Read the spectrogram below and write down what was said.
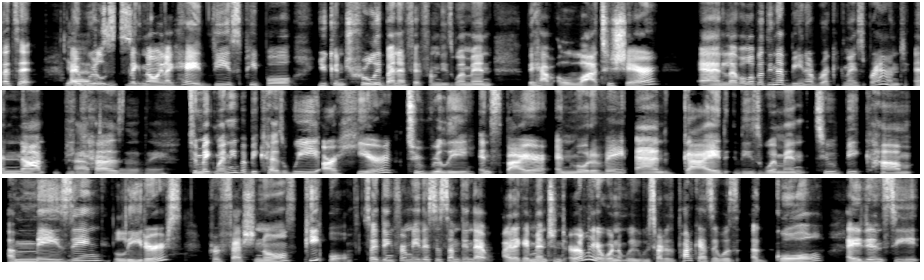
That's it. I really like knowing like, hey, these people, you can truly benefit from these women. They have a lot to share. And Level Up Latina being a recognized brand and not because Absolutely. to make money, but because we are here to really inspire and motivate and guide these women to become amazing leaders, professionals, people. So I think for me, this is something that, like I mentioned earlier when we started the podcast, it was a goal. I didn't see,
